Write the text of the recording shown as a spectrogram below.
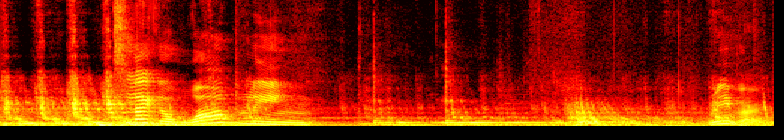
It's like a wobbling reverb.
